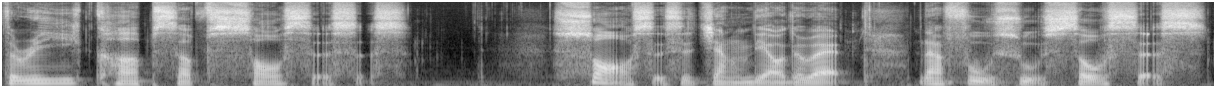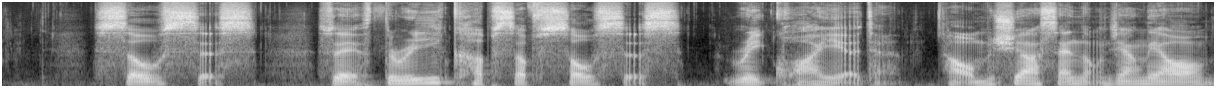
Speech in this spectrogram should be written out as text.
，three cups of sauces，sauce 是酱料，对不对？那复数 sauces，sauces。所以，three cups of sauces required。好，我们需要三种酱料哦。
